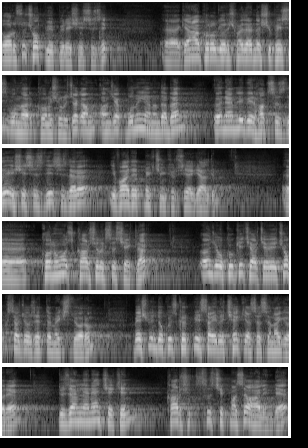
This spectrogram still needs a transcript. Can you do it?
doğrusu çok büyük bir eşitsizlik. E, genel kurul görüşmelerinde şüphesiz bunlar konuşulacak ancak bunun yanında ben önemli bir haksızlığı, eşitsizliği sizlere ifade etmek için kürsüye geldim. E, konumuz karşılıksız çekler. Önce hukuki çerçeveyi çok kısaca özetlemek istiyorum. 5941 sayılı çek yasasına göre düzenlenen çekin karşılıksız çıkması halinde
